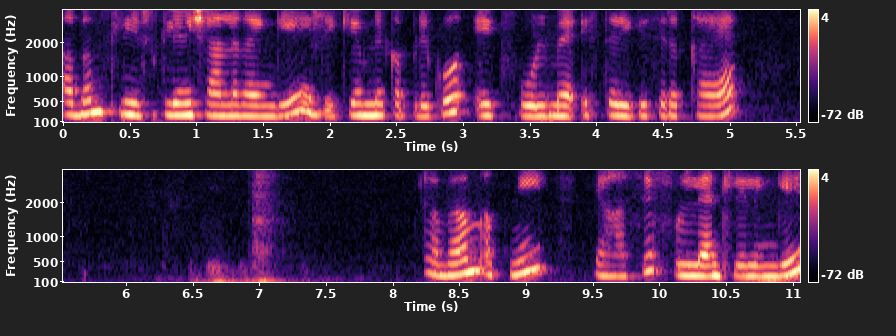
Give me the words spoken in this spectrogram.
अब हम स्लीव्स के लिए निशान लगाएँगे। देखिए हमने कपड़े को एक फोल्ड में इस तरीके से रखा है। अब हम अपनी यहाँ से फुल लेंथ ले लेंगे।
